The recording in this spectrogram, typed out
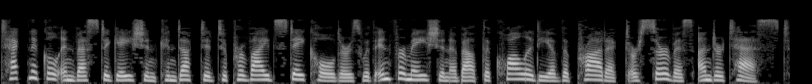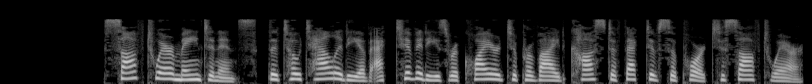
technical investigation conducted to provide stakeholders with information about the quality of the product or service under test. Software maintenance, the totality of activities required to provide cost-effective support to software.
